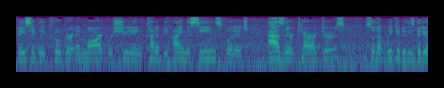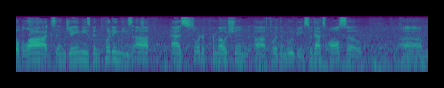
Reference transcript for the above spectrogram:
basically Cougar and Mark were shooting kind of behind the scenes footage as their characters so that we could do these video blogs. And Jamie's been putting these up as sort of promotion uh, for the movie. So that's also um,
